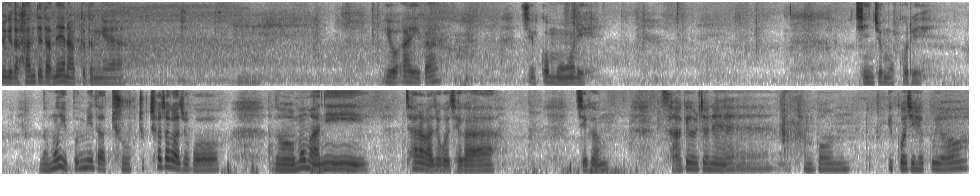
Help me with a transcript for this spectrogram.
여기다 한 대다 내놨거든요. 음, 요 아이가 지금 꽃몽오리 진주 목걸이 너무 이쁩니다. 쭉쭉 쳐져가지고 너무 많이 자라가지고 제가 지금 4개월 전에 한번 입꼬지 했고요.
